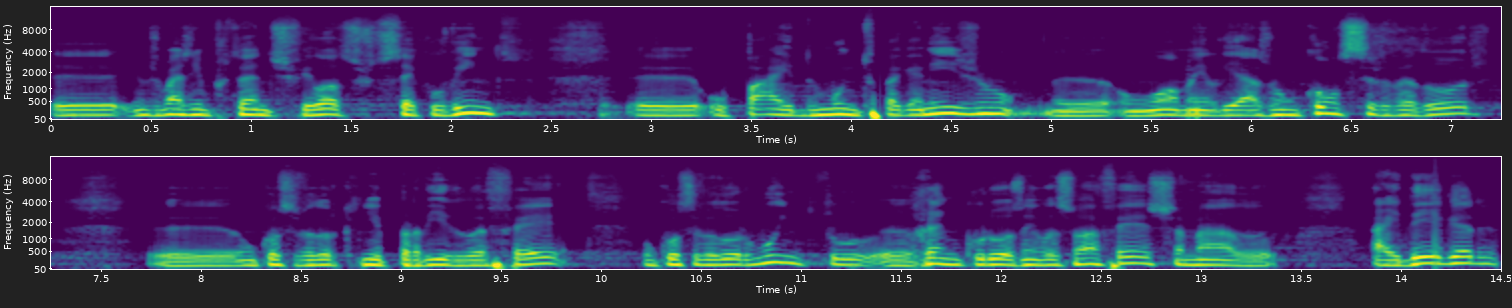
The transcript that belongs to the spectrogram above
eh, um dos mais importantes filósofos do século XX, eh, o pai de muito paganismo, um homem, aliás, um conservador, um conservador que tinha perdido a fé, um conservador muito rancoroso em relação à fé, chamado Heidegger,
